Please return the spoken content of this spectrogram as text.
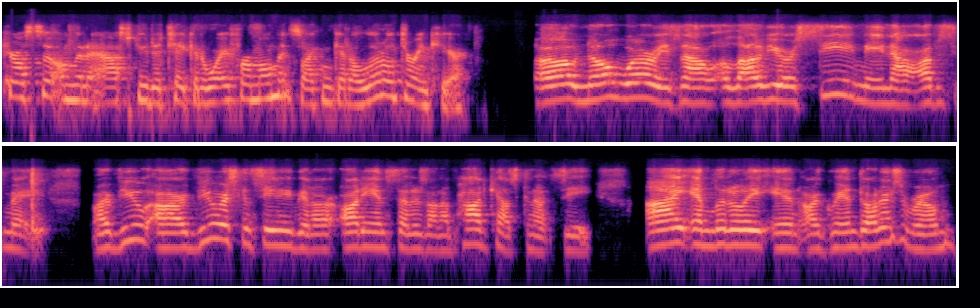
Carol, so I'm going to ask you to take it away for a moment so I can get a little drink here. Oh, no worries. Now, a lot of you are seeing me now. Obviously, my our view our viewers can see me, but our audience that is on our podcast cannot see. I am literally in our granddaughter's room.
